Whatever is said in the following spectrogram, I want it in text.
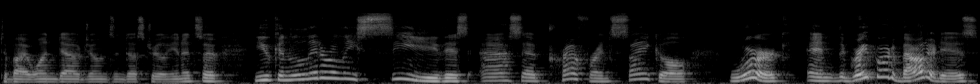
to buy one Dow Jones Industrial unit. So you can literally see this asset preference cycle work. And the great part about it is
